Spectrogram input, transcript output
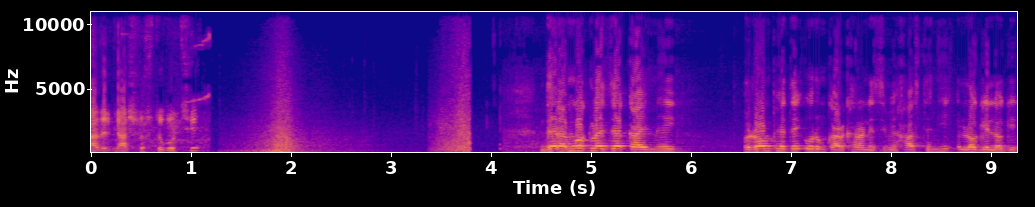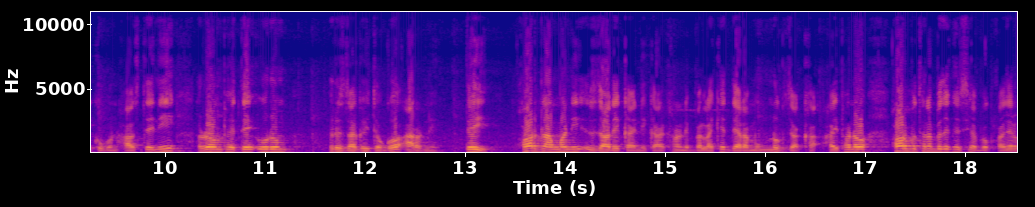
তাদেরকে আশ্বস্ত করছি। দেরামুঙ্গ লাইজাক ফেতে উরুম কারখানা নিসিমি হাস্তেনি, লগে লগে কুবুন রম ফেতে উরুম রেজাগৈ তঙ্গ আরনি। তেই, হর নাংমানি জারে কাইনি কারখানানি বেলাকে দেরামুং নুকজাখা হাইফানো, হর বথানা বেদেকে সেবক লাইজার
